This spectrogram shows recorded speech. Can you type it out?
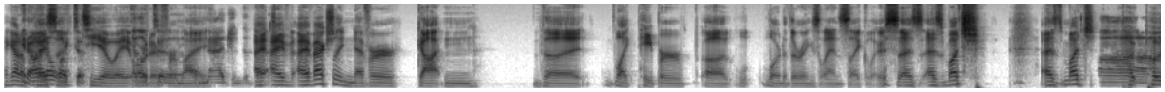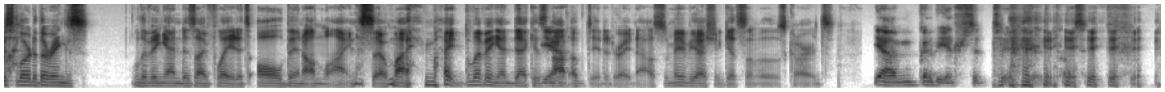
i gotta You know, I don't a like to- toa I like order to for my imagine the. I, I've I've actually never gotten the like paper uh Lord of the Rings land cyclers as as much as much Ah. post Lord of the Rings living end as I've played. It's all been online, so my my living end deck is Yeah. not updated right now. So maybe I should get some of those cards. yeah, I'm going to be interested to hear the price.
